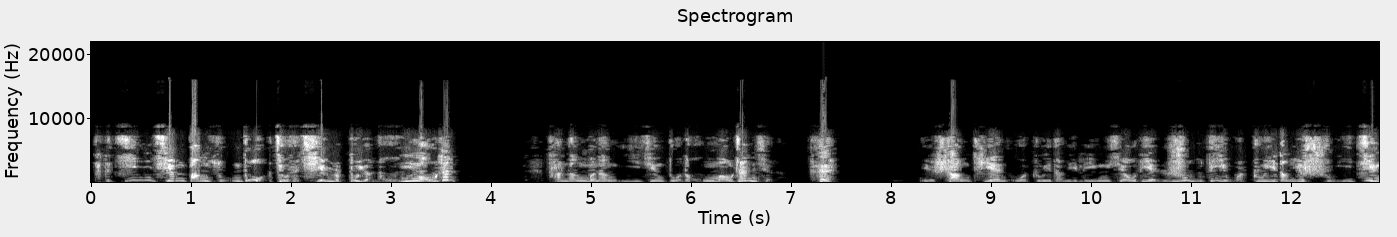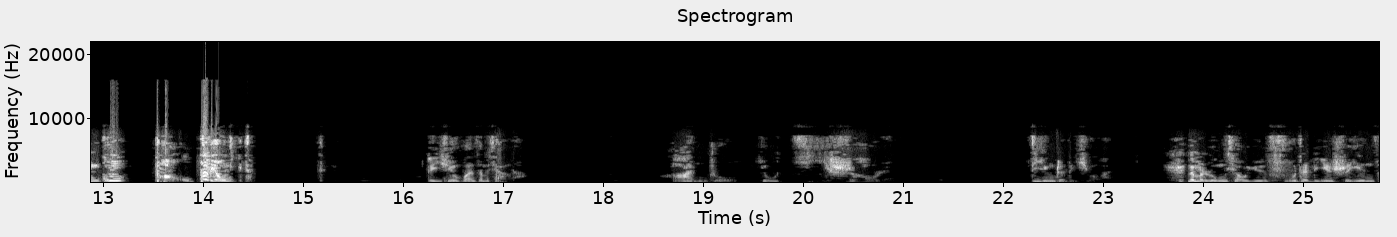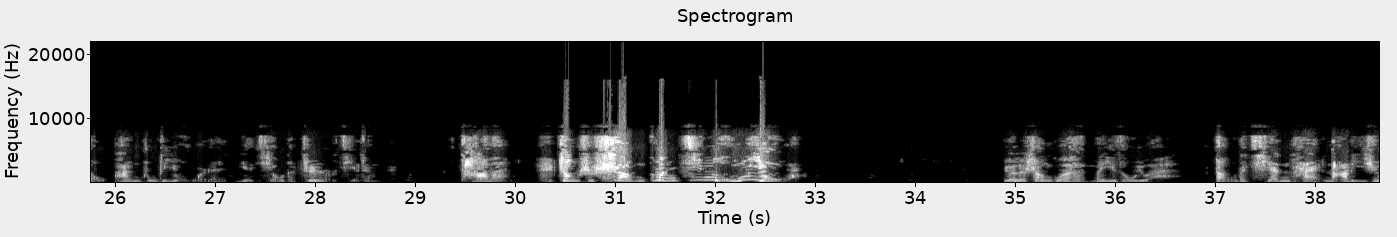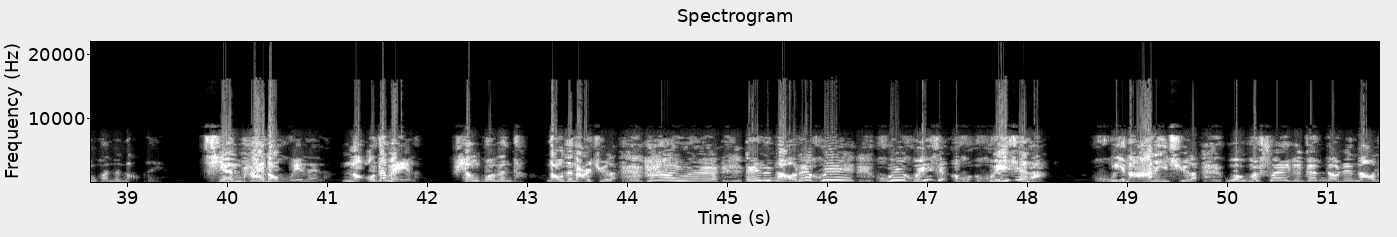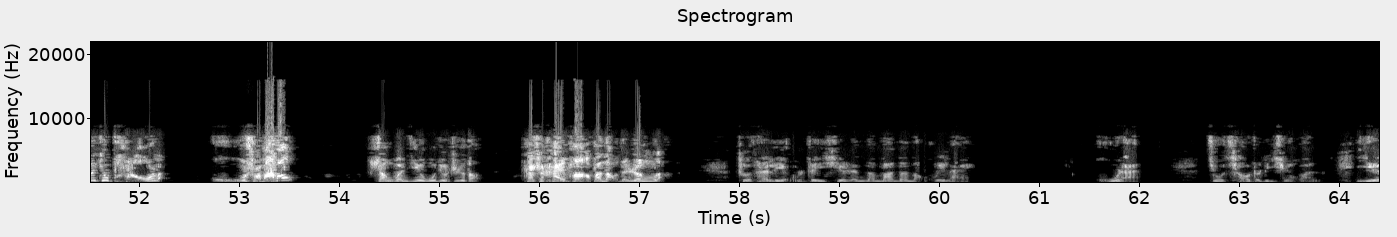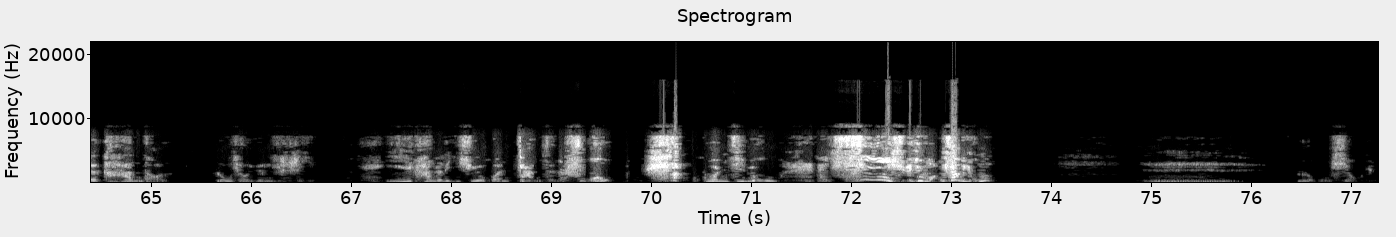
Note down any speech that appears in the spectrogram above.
他的金钱帮总舵就在前面不远的红毛镇。他能不能已经躲到红毛镇去了？哼！你上天，我追到你凌霄殿；入地，我追到你水晶宫，跑不了你的。李寻欢这么想的。暗中有几十号人盯着李寻欢。那么，龙啸云扶着林诗音走，暗中这一伙人也瞧得真而且真。他们正是上官金鸿一伙。原来上官没走远，等着钱太拿李寻欢的脑袋。钱太倒回来了，脑袋没了。上官问他脑袋哪儿去了？啊，哎，脑袋回回回去回回去了，回哪里去了？我我摔个跟头，这脑袋就跑了。胡说八道！上官金鸿就知道他是害怕，把脑袋扔了，这才领着这些人呢慢慢往回来。忽然就瞧着李寻欢了，也看到了龙啸云、李世英。一看着李寻欢站在那树后，上官金鸿哎，心血就往上涌。嗯，龙啸云。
